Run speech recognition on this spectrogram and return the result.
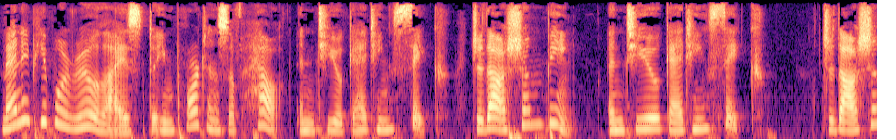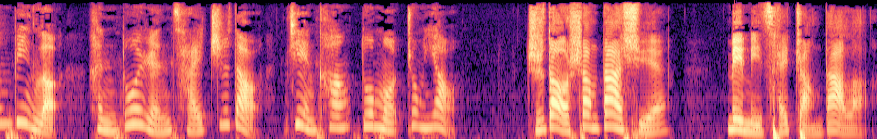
Many people realize the importance of health until getting sick. 直到生病 until getting sick. 直到生病了，很多人才知道健康多么重要。直到上大学。妹妹才长大了，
